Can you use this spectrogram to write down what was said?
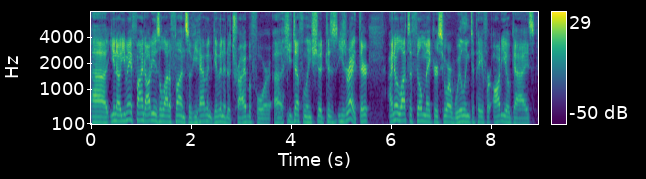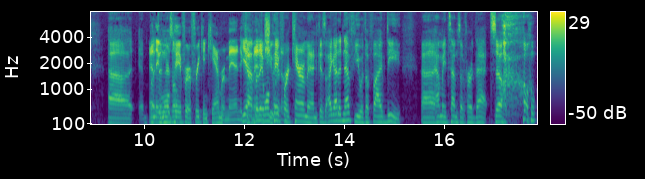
uh, you know, you may find audio is a lot of fun. So if you haven't given it a try before, uh, you definitely should because he's right. There, I know lots of filmmakers who are willing to pay for audio guys. Uh, but and they won't there's a- pay for a freaking cameraman to yeah, but they won't pay for a them. cameraman because I got a nephew with a 5D. Uh, how many times I've heard that? So,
